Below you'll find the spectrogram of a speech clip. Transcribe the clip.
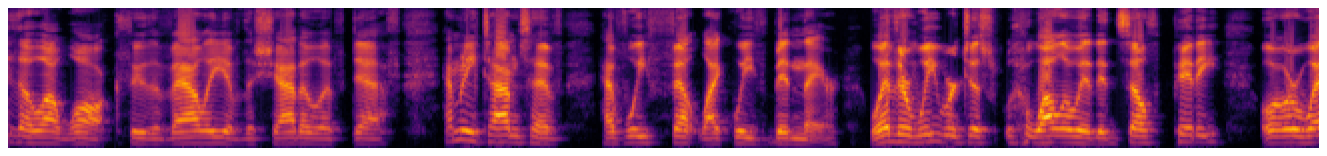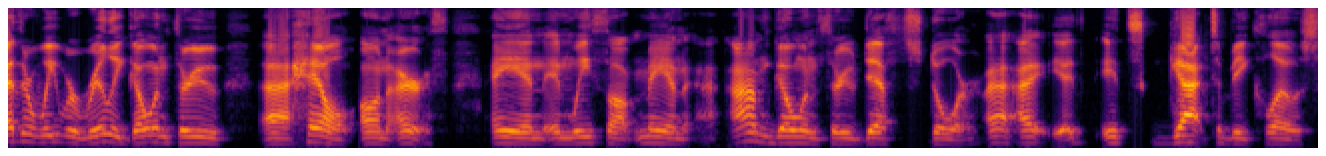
though I walk through the valley of the shadow of death. How many times have have we felt like we've been there? Whether we were just wallowing in self pity or whether we were really going through uh, hell on earth. And and we thought man i'm going through death's door. I, I it, has got to be close.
